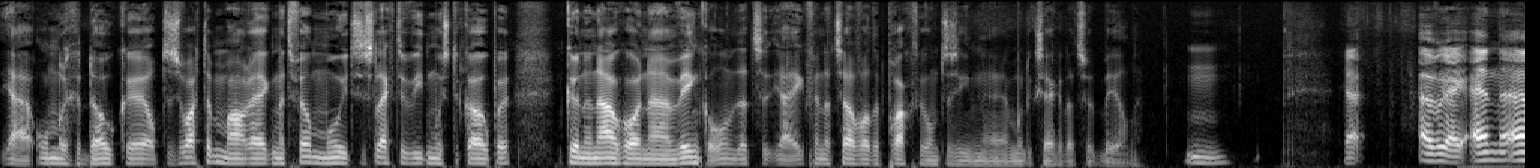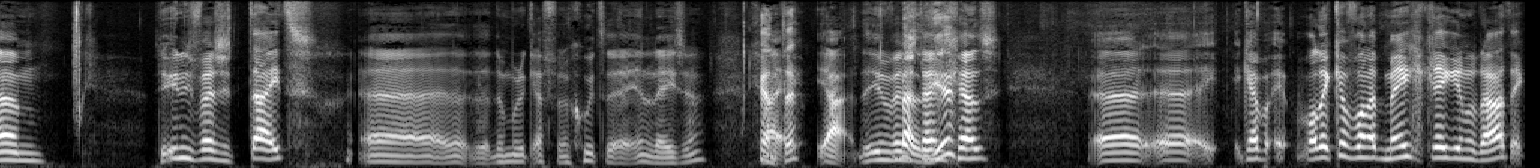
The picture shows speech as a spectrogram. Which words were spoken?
ja, ondergedoken op de zwarte markt met veel moeite slechte wiet moesten kopen, kunnen nou gewoon naar een winkel. Dat, ja, ik vind dat zelf altijd prachtig om te zien, uh, moet ik zeggen, dat soort beelden. Hmm. Ja, even kijken. En um, de universiteit, daar moet ik even goed inlezen. Gent, hè? Ja, de universiteit België? Gent uh, ik heb, wat ik ervan heb meegekregen inderdaad, ik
